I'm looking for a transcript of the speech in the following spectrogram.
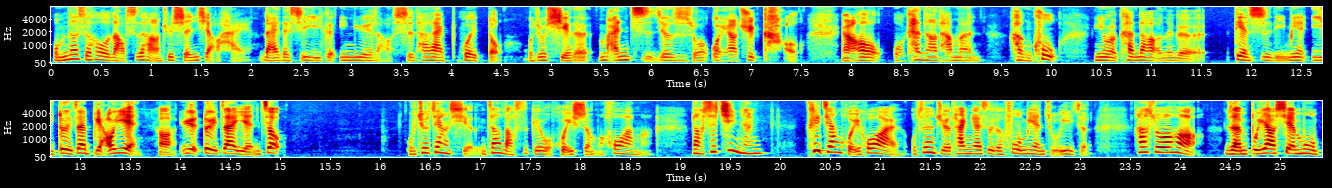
我们那时候老师好像去生小孩，来的是一个音乐老师，他还不会懂，我就写的满纸，就是说我要去考。然后我看到他们很酷，因为看到那个电视里面一队在表演，哈，乐队在演奏，我就这样写了。你知道老师给我回什么话吗？老师竟然可以这样回话，哎，我真的觉得他应该是个负面主义者。他说：“哈，人不要羡慕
